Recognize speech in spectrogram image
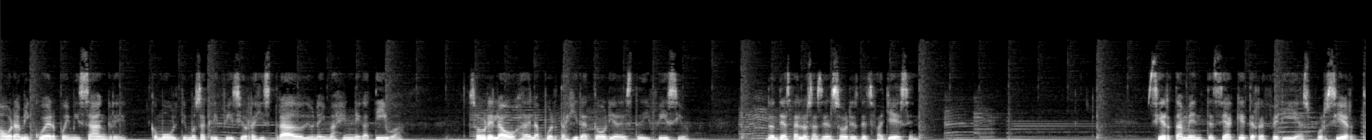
ahora mi cuerpo y mi sangre como último sacrificio registrado de una imagen negativa sobre la hoja de la puerta giratoria de este edificio, donde hasta los ascensores desfallecen. Ciertamente sé a qué te referías, por cierto,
